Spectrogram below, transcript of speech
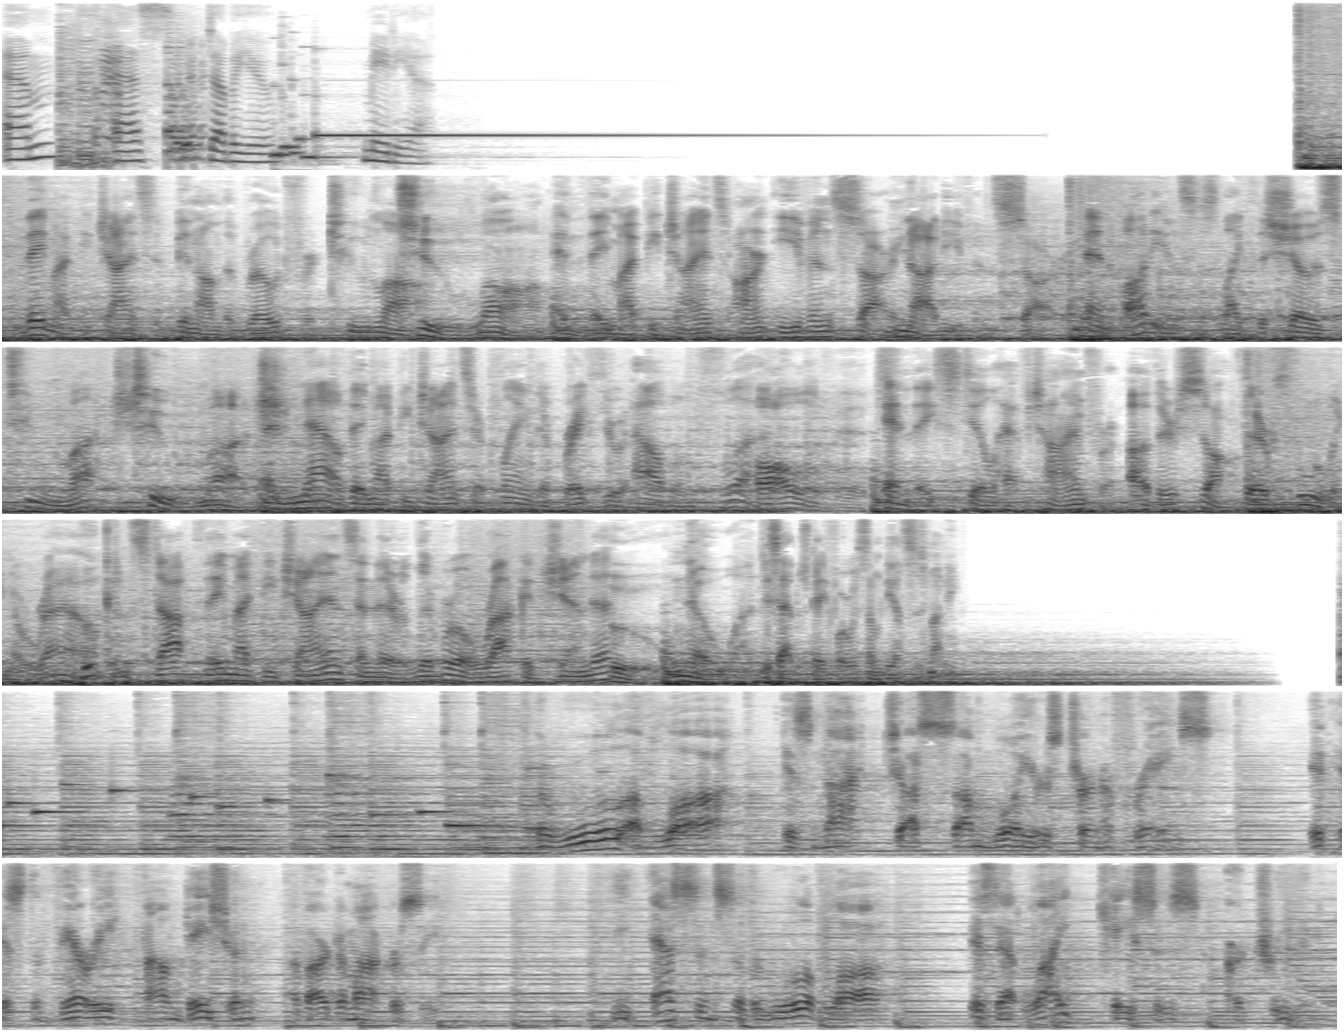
MSW Media. They Might Be Giants that have been on the road for too long. Too long. And They Might Be Giants aren't even sorry. Not even sorry. And audiences like the shows too much. Too much. And now They Might Be Giants are playing their breakthrough album, Flood. All of it. And they still have time for other songs. They're fooling around. Who can stop They Might Be Giants and their liberal rock agenda? Who? No one. This ad was paid for with somebody else's money. The rule of law is not just some lawyer's turn of phrase. It is the very foundation of our democracy. The essence of the rule of law is that like cases are treated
